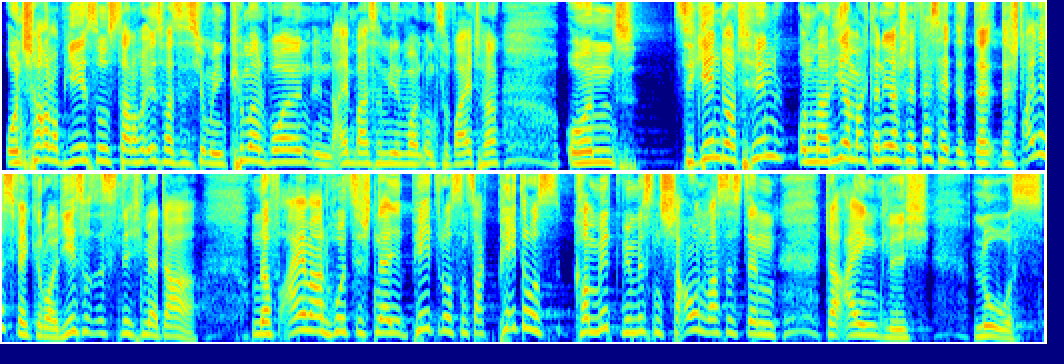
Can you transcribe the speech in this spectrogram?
und schauen, ob Jesus da noch ist, was sie sich um ihn kümmern wollen, ihn einbalsamieren wollen und so weiter. Und Sie gehen dorthin und Maria Magdalena stellt fest, hey, der, der, Stein ist weggerollt, Jesus ist nicht mehr da. Und auf einmal holt sie schnell Petrus und sagt, Petrus, komm mit, wir müssen schauen, was ist denn da eigentlich los.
